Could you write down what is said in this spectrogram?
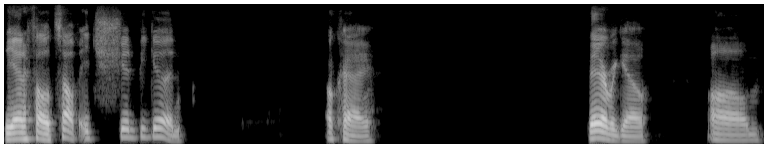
the NFL itself. It should be good. Okay. There we go. Um,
